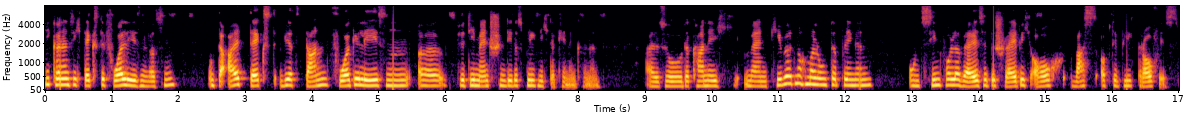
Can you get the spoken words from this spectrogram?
Die können sich Texte vorlesen lassen und der Alttext wird dann vorgelesen äh, für die Menschen, die das Bild nicht erkennen können. Also da kann ich mein Keyword nochmal unterbringen und sinnvollerweise beschreibe ich auch, was auf dem Bild drauf ist,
